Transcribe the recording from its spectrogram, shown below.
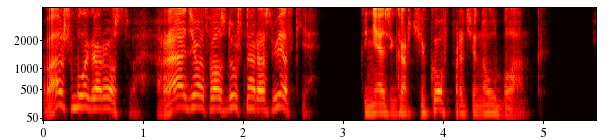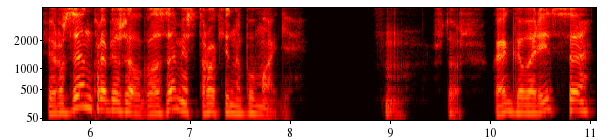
«Ваше благородство, радио от воздушной разведки!» Князь Горчаков протянул бланк. Ферзен пробежал глазами строки на бумаге. «Хм, что ж, как говорится,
